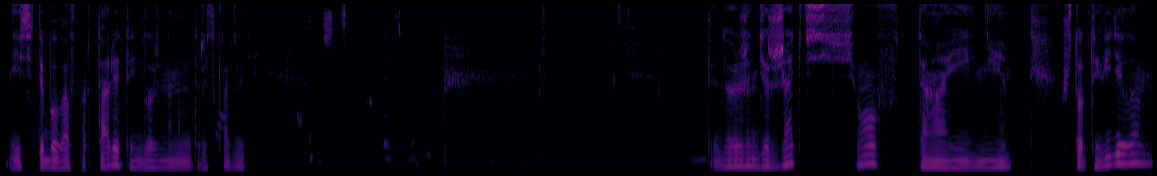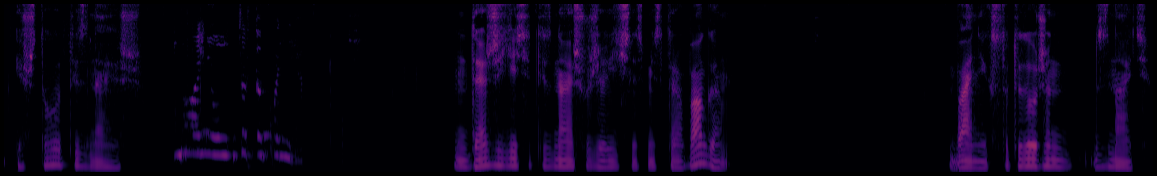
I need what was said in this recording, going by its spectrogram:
Если ты была в портале, ты не должна нам это рассказывать. Ты должен держать все в тайне. Что ты видела и что ты знаешь. Ну, о нем вот это понятно. Даже если ты знаешь уже личность мистера Бага, Баникс, то ты должен знать.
